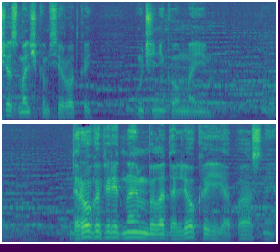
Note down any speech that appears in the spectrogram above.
Еще с мальчиком-сироткой, учеником моим. Дорога перед нами была далекая и опасная.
